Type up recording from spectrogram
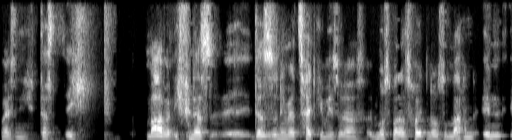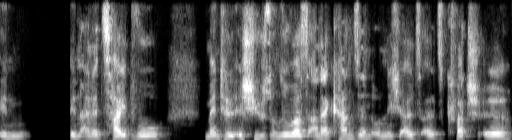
Weiß nicht. Das, ich, Marvin, ich finde, das, äh, das ist so nicht mehr zeitgemäß, oder? Muss man das heute noch so machen? In, in, in einer Zeit, wo Mental Issues und sowas anerkannt sind und nicht als, als Quatsch äh,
